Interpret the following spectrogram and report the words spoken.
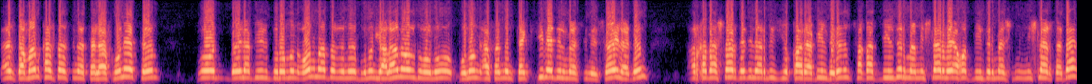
Ben Zaman Gazetesi'ne telefon ettim. Bu böyle bir durumun olmadığını, bunun yalan olduğunu, bunun efendim tekzip edilmesini söyledim. Arkadaşlar dediler biz yukarı bildiririz fakat bildirmemişler veyahut bildirmemişlerse de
